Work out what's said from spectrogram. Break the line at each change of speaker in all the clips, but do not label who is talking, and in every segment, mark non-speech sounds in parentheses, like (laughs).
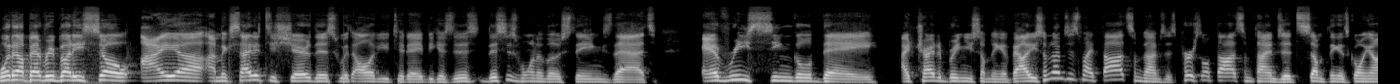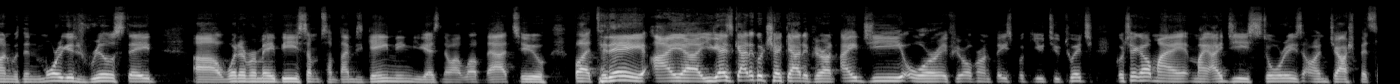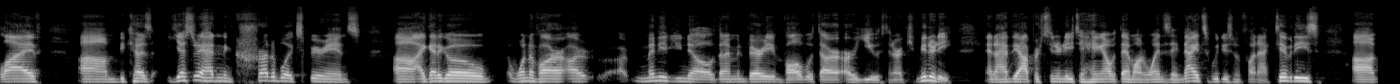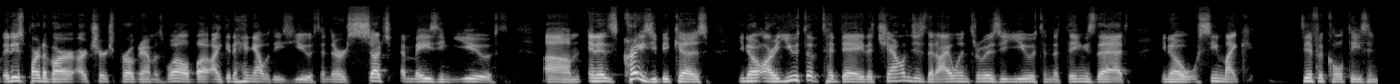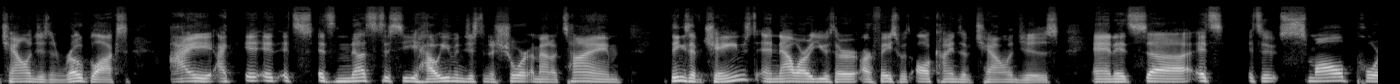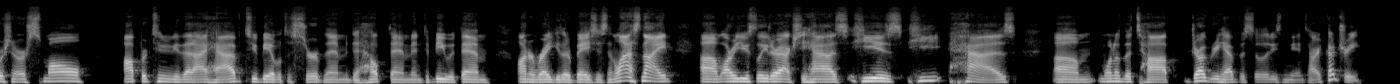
What up, everybody? So I uh, I'm excited to share this with all of you today because this this is one of those things that every single day I try to bring you something of value. Sometimes it's my thoughts, sometimes it's personal thoughts, sometimes it's something that's going on within mortgage, real estate, uh, whatever may be. Some sometimes gaming. You guys know I love that too. But today, I uh, you guys got to go check out if you're on IG or if you're over on Facebook, YouTube, Twitch. Go check out my my IG stories on Josh Pitts Live um, because yesterday I had an incredible experience. Uh, I got to go. One of our, our, our, many of you know that I'm very involved with our, our youth and our community, and I have the opportunity to hang out with them on Wednesday nights. We do some fun activities. Um, it is part of our, our church program as well, but I get to hang out with these youth, and they're such amazing youth. Um, and it's crazy because you know our youth of today, the challenges that I went through as a youth, and the things that you know seem like difficulties and challenges and roadblocks I, I, it, it's it's nuts to see how even just in a short amount of time, things have changed, and now our youth are are faced with all kinds of challenges, and it's uh it's it's a small portion or small opportunity that I have to be able to serve them and to help them and to be with them on a regular basis. And last night, um, our youth leader actually has he is he has um, one of the top drug rehab facilities in the entire country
